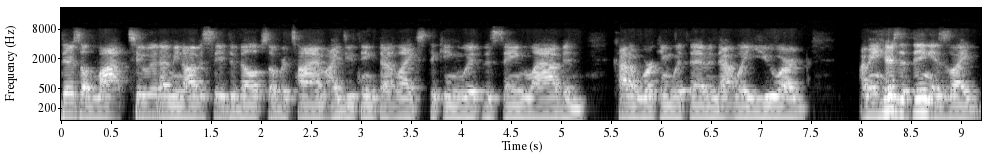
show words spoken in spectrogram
there's a lot to it. I mean, obviously it develops over time. I do think that like sticking with the same lab and kind of working with them, and that way you are. I mean, here's the thing: is like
